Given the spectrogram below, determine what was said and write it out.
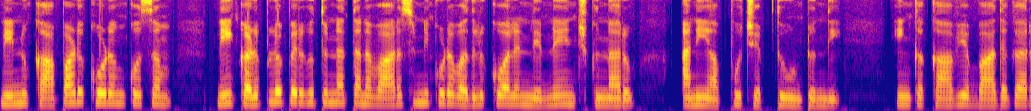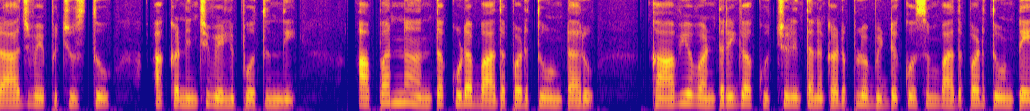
నిన్ను కాపాడుకోవడం కోసం నీ కడుపులో పెరుగుతున్న తన వారసుని కూడా వదులుకోవాలని నిర్ణయించుకున్నారు అని అప్పు చెప్తూ ఉంటుంది. ఇంక కావ్య బాధగా రాజువైపు చూస్తూ అక్కడ్నుంచి వెళ్ళిపోతుంది. అపర్ణ అంతా కూడా బాధపడుతూ ఉంటారు. కావ్య ఒంటరిగా కూర్చుని తన కడుపులో బిడ్డ కోసం బాధపడుతూ ఉంటే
